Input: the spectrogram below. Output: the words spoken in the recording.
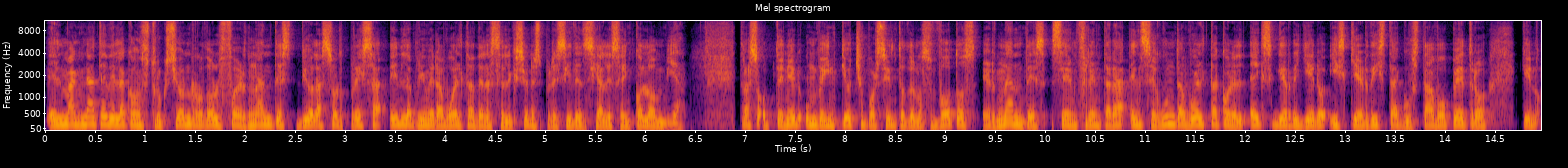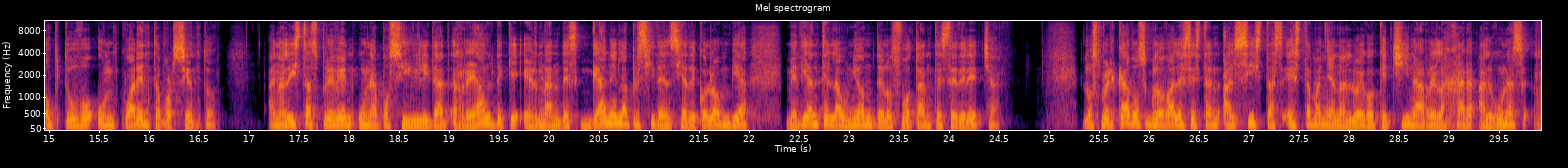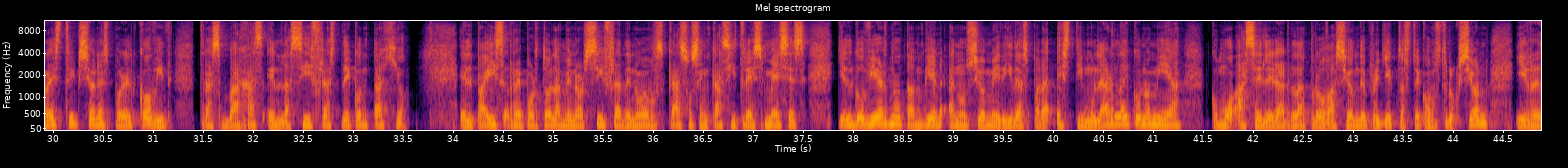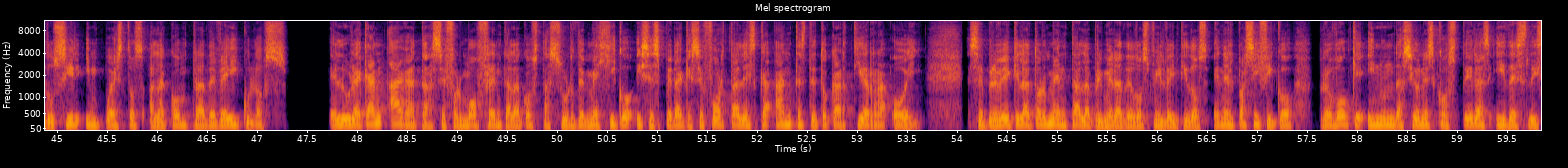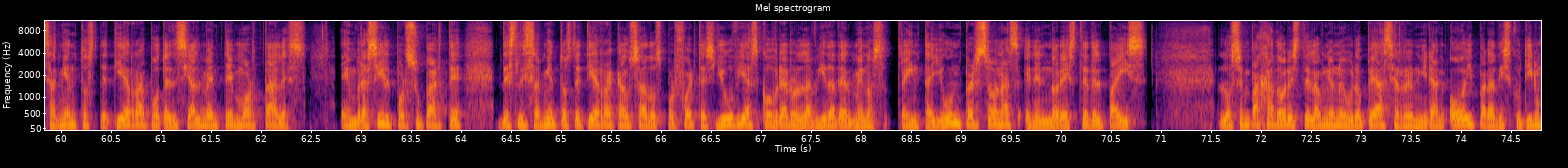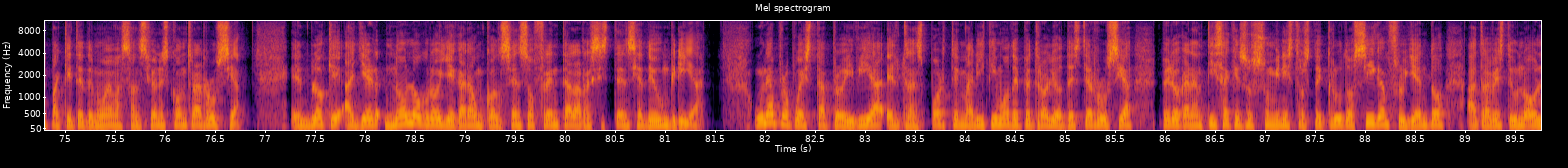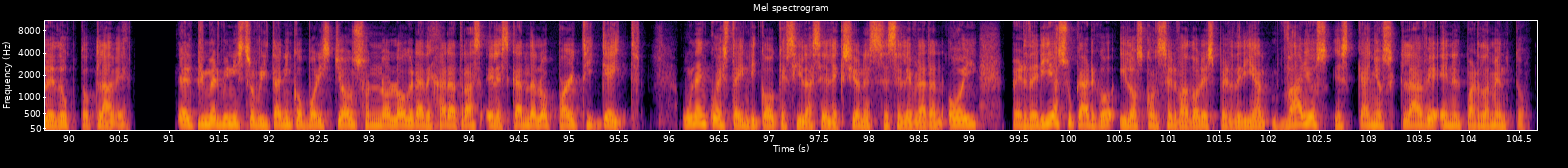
El magnate de la construcción Rodolfo Hernández dio la sorpresa en la primera vuelta de las elecciones presidenciales en Colombia. Tras obtener un 28% de los votos, Hernández se enfrentará en segunda vuelta con el ex guerrillero izquierdista Gustavo Petro, quien obtuvo un 40%. Analistas prevén una posibilidad real de que Hernández gane la presidencia de Colombia mediante la unión de los votantes de derecha. Los mercados globales están alcistas esta mañana luego que China relajara algunas restricciones por el COVID tras bajas en las cifras de contagio. El país reportó la menor cifra de nuevos casos en casi tres meses y el gobierno también anunció medidas para estimular la economía como acelerar la aprobación de proyectos de construcción y reducir impuestos a la compra de vehículos. El huracán Ágata se formó frente a la costa sur de México y se espera que se fortalezca antes de tocar tierra hoy. Se prevé que la tormenta, la primera de 2022 en el Pacífico, provoque inundaciones costeras y deslizamientos de tierra potencialmente mortales. En Brasil, por su parte, deslizamientos de tierra causados por fuertes lluvias cobraron la vida de al menos 31 personas en el noreste del país. Los embajadores de la Unión Europea se reunirán hoy para discutir un paquete de nuevas sanciones contra Rusia. El bloque ayer no logró llegar a un consenso frente a la resistencia de Hungría. Una propuesta prohibía el transporte marítimo de petróleo desde Rusia, pero garantiza que sus suministros de crudo sigan fluyendo a través de un oleoducto clave. El primer ministro británico Boris Johnson no logra dejar atrás el escándalo Partygate. Una encuesta indicó que si las elecciones se celebraran hoy, perdería su cargo y los conservadores perderían varios escaños clave en el Parlamento.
